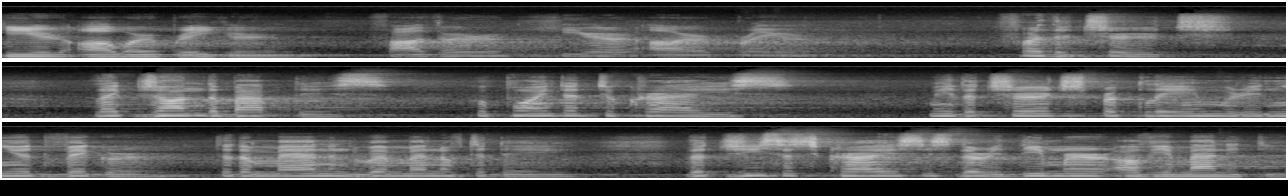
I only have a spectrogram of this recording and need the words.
hear our prayer. Father, hear our prayer. For the Church, like John the Baptist, who pointed to Christ, may the Church proclaim with renewed vigor to the men and women of today that Jesus Christ is the Redeemer of humanity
